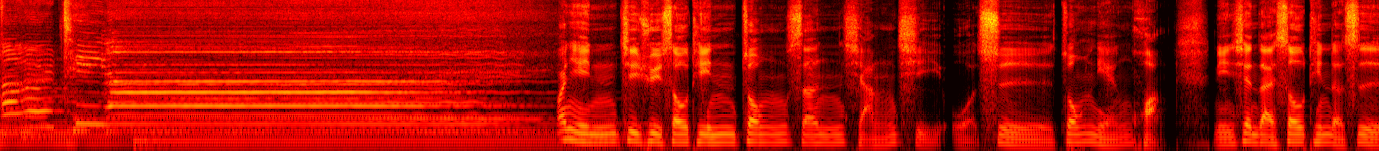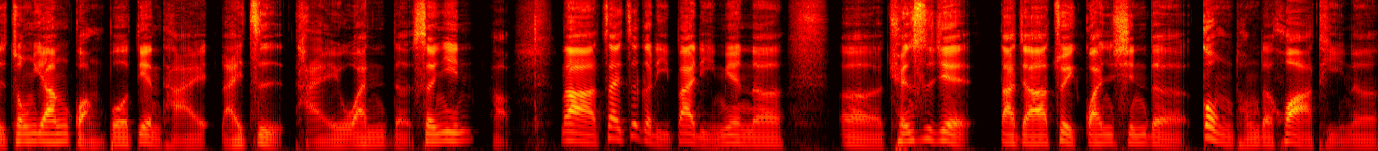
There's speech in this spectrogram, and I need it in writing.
RTI。欢迎继续收听钟声响起，我是钟年晃。您现在收听的是中央广播电台来自台湾的声音。好，那在这个礼拜里面呢，呃，全世界大家最关心的共同的话题呢，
